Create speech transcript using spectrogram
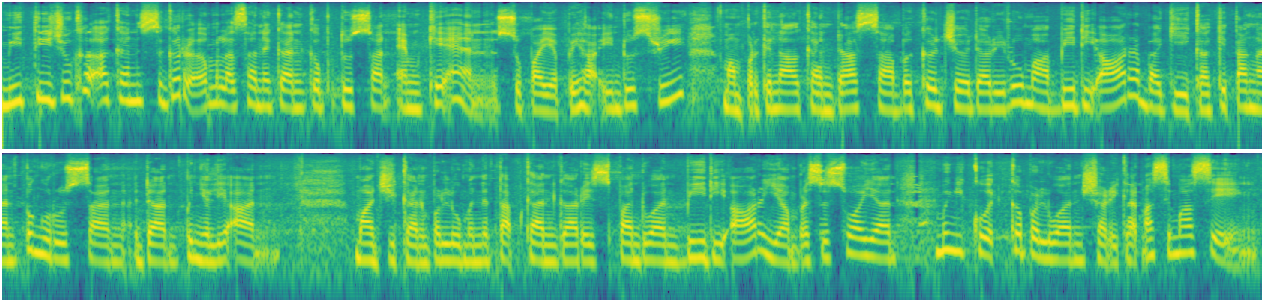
MITI juga akan segera melaksanakan keputusan MKN supaya pihak industri memperkenalkan dasar bekerja dari rumah BDR bagi kaki tangan pengurusan dan penyeliaan. Majikan perlu menetapkan garis panduan BDR yang bersesuaian mengikut keperluan syarikat masing-masing.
